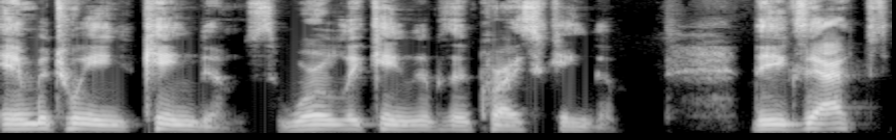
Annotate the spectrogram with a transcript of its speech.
in between kingdoms, worldly kingdoms and Christ's kingdom. The exact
